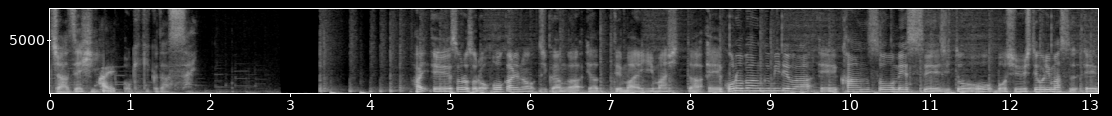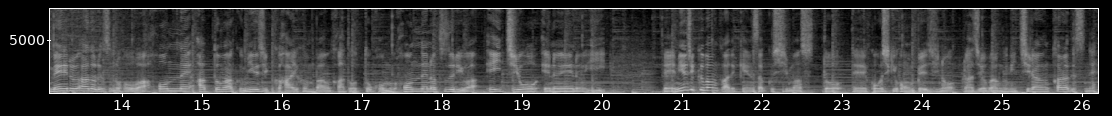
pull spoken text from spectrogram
じゃあぜひはいお聞きください。はい、はいえーそろそろお別れの時間がやってまいりました、えーこの番組では、えー感想メッセージ等を募集しております、えーメールアドレスの方は本音アットマークミュージックハイフンバンカードットコム。本音の綴りは HONNE えーミュージックバンカーで検索しますと、えー公式ホームページのラジオ番組一覧からですね、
